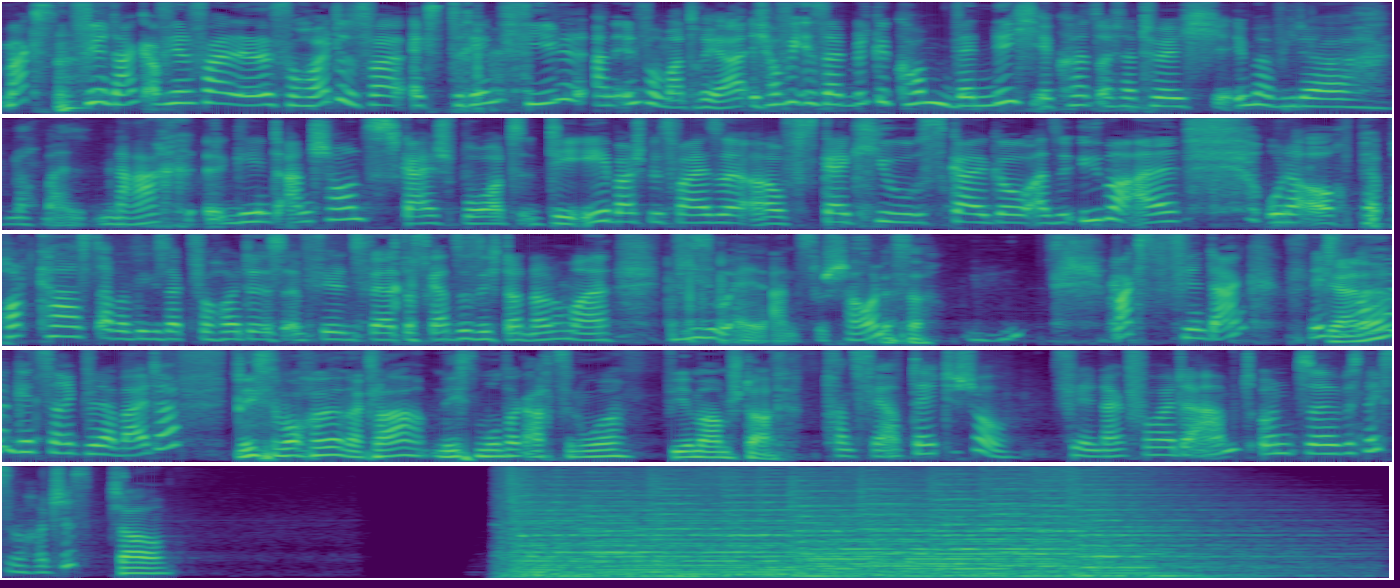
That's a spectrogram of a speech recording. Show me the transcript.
Max, vielen Dank auf jeden Fall äh, für heute. Das war extrem viel an Infomaterial. Ich hoffe, ihr seid mitgekommen. Wenn nicht, ihr könnt es euch natürlich immer wieder nochmal nachgehend anschauen. skysport.de beispielsweise, auf SkyQ, SkyGo, also überall oder auch per Podcast. Aber wie gesagt, für heute ist empfehlenswert, das Ganze sich dann nochmal visuell anzuschauen. Ist besser. Mhm. Max, vielen Dank. Nächste Gerne. Woche geht's direkt wieder weiter. Nächste Woche, na klar, nächsten Montag 18 Uhr, wie immer am Start. Transfer Update Show. Vielen Dank für heute Abend und äh, bis nächste Woche. Tschüss. Ciao.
